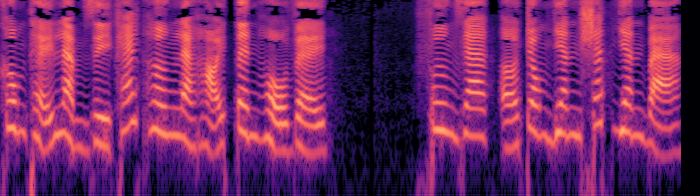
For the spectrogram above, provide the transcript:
Không thể làm gì khác hơn là hỏi tên hộ vệ. Phương gia, ở trong danh sách danh bạ.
